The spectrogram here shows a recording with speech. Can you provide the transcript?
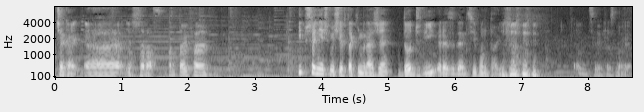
Czekaj, e, jeszcze raz. Pan Teufel. I przenieśmy się w takim razie do drzwi rezydencji von Teufla. Tam sobie rozmawiam.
